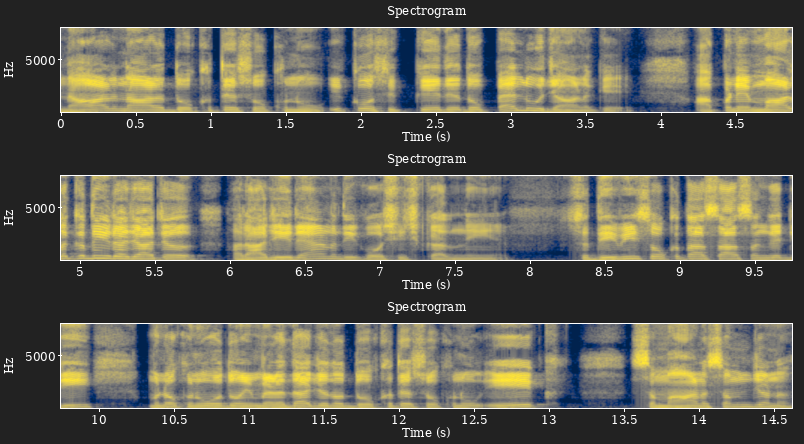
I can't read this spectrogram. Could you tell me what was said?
ਨਾਲ ਨਾਲ ਦੁੱਖ ਤੇ ਸੁੱਖ ਨੂੰ ਇੱਕੋ ਸਿੱਕੇ ਦੇ ਦੋ ਪਹਿਲੂ ਜਾਣ ਕੇ ਆਪਣੇ ਮਾਲਕ ਦੀ ਰਜ਼ਾ 'ਚ ਰਾਜੀ ਰਹਿਣ ਦੀ ਕੋਸ਼ਿਸ਼ ਕਰਨੀ ਹੈ। ਸਦੀਵੀ ਸੁੱਖ ਦਾ ਸਾਧ ਸੰਗਤ ਜੀ ਮਨੁੱਖ ਨੂੰ ਉਦੋਂ ਹੀ ਮਿਲਦਾ ਜਦੋਂ ਦੁੱਖ ਤੇ ਸੁੱਖ ਨੂੰ ਏਕ ਸਮਾਨ ਸਮਝਣ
